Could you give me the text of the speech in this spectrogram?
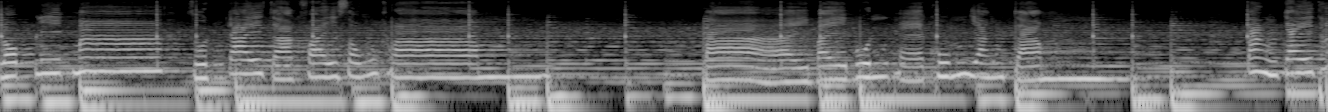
หลบหลีกมา สุดไกลจากไฟสงคราม บบุญแผ่คุ้มยังจำ ตั้งใจท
